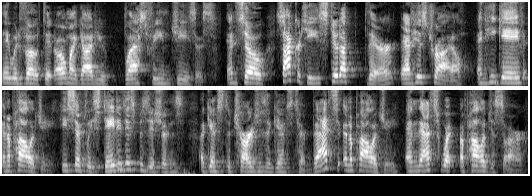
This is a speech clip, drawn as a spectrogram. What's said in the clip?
They would vote that, oh my God, you blasphemed Jesus. And so Socrates stood up there at his trial and he gave an apology. He simply stated his positions against the charges against him. That's an apology, and that's what apologists are.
